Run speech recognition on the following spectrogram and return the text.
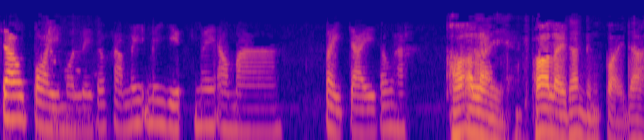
เจ้าปล่อยหมดเลยเจ้าค่ะ ไม่ไม่ยึดไม่เอามาใส่ใจเจ้าค่ะ เพราะอะไร เพราะอะไรท่านถึงปล่อยได้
